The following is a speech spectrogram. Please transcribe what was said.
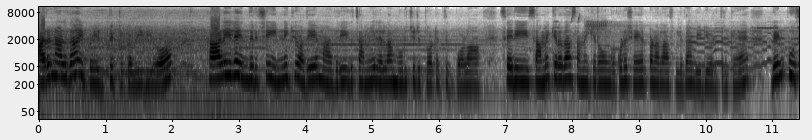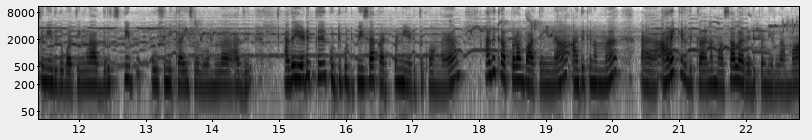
மறுநாள் தான் இப்போ எடுத்துகிட்ருக்க வீடியோ காலையில் எந்திரிச்சு இன்றைக்கும் அதே மாதிரி சமையல் எல்லாம் முடிச்சுட்டு தோட்டத்துக்கு போகலாம் சரி சமைக்கிறதா சமைக்கிறோம். உங்கள் கூட ஷேர் பண்ணலாம் சொல்லி தான் வீடியோ எடுத்திருக்கேன். வெண்பூசணி இருக்குது பார்த்தீங்களா திருஷ்டி பூசணிக்காய் சொல்லுவோம்ல அது. அதை எடுத்து குட்டி குட்டி பீஸாக கட் பண்ணி எடுத்துக்கோங்க. அதுக்கப்புறம் பார்த்தீங்கன்னா அதுக்கு நம்ம அரைக்கிறதுக்கான மசாலா ரெடி பண்ணிடலாமா?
